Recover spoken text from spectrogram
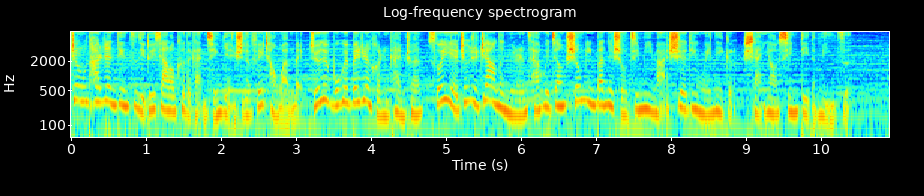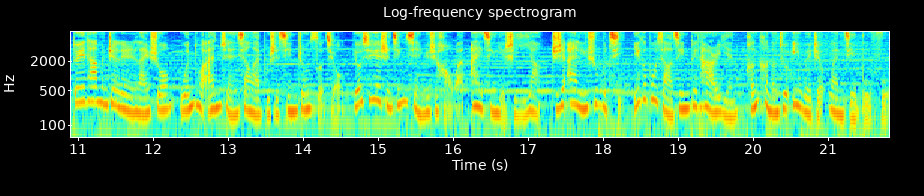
正如他认定自己对夏洛克的感情掩饰的非常完美，绝对不会被任何人看穿。所以也正是这样的女人，才会将生命般的手机密码设定为那个闪耀心底的名字。对于他们这类人来说，稳妥安全向来不是心中所求。游戏越是惊险，越是好玩。爱情也是一样，只是艾琳输不起，一个不小心对他而言，很可能就意味着万劫不复。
